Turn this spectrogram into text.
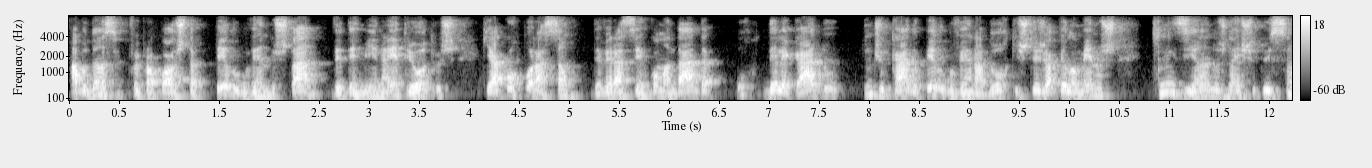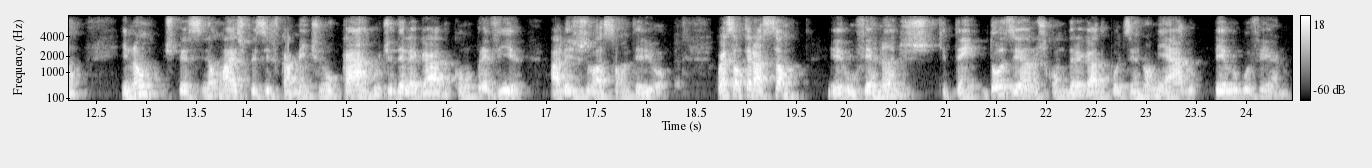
A mudança foi proposta pelo governo do Estado, determina, entre outros, que a corporação deverá ser comandada por delegado indicado pelo governador que esteja há pelo menos 15 anos na instituição, e não, não mais especificamente no cargo de delegado, como previa a legislação anterior. Com essa alteração, o Fernandes, que tem 12 anos como delegado, pode ser nomeado pelo governo.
